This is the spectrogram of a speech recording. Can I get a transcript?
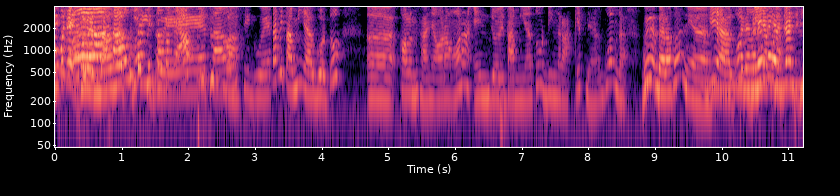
itu kayak keren banget. Sih bisa gue, pakai api, tahu sih gue. Tapi Tamiya gue tuh eh, kalau misalnya orang-orang enjoy Tamiya tuh di ngerakitnya gue nggak. Gue balapannya. Iya gue beli yang kayak- udah jadi.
